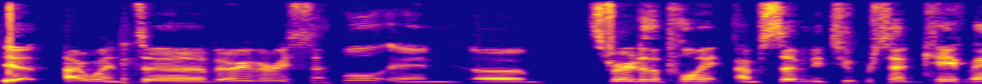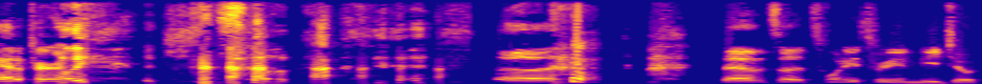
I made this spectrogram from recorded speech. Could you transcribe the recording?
Yep, I went uh, very, very simple and um, straight to the point. I'm 72% caveman, apparently. so, uh, that was a 23 and me joke.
